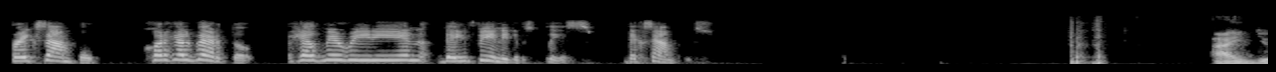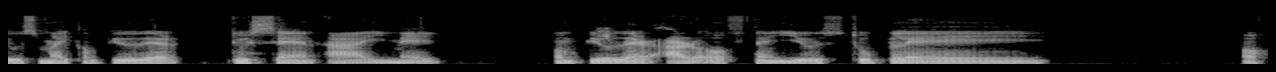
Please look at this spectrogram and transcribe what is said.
For example, Jorge Alberto, help me reading the infinitives, please. The examples. I use my computer to send an email. Computer are often used to play. Oh,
